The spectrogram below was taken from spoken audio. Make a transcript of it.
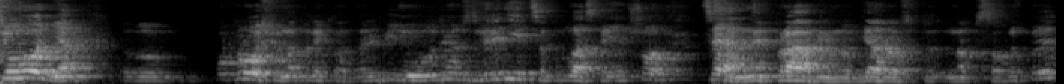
Сьогодні е, попрошу, наприклад, Альбіну Володимир, зверніться, будь ласка, якщо це неправильно, я розп- написав розповідь,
